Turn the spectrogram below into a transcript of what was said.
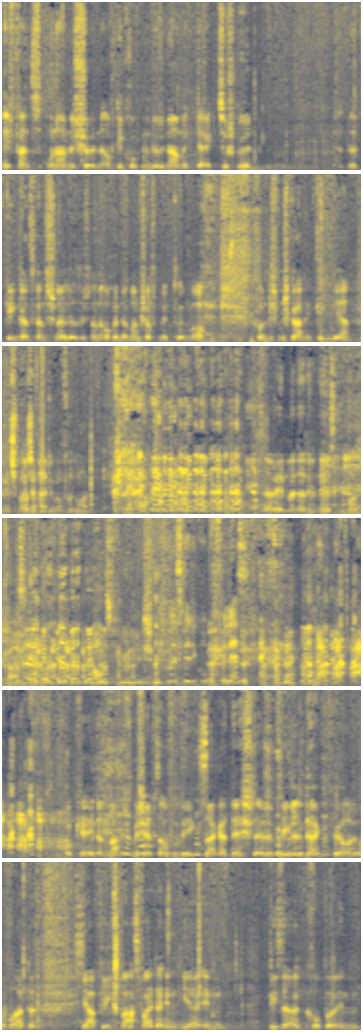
Ich fand es unheimlich schön, auch die Gruppendynamik direkt zu spüren. Das ging ganz, ganz schnell, dass ich dann auch in der Mannschaft mit drin war. Konnte ich mich gar nicht gegen wehren. Welche Mannschaft hat überhaupt verloren? Da reden wir dann im nächsten Podcast ausführlich. Ich weiß, wer die Gruppe verlässt. Okay, dann mache ich mich jetzt auf den Weg. Sag an der Stelle vielen Dank für eure Worte. Ja, viel Spaß weiterhin hier in dieser Gruppe in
